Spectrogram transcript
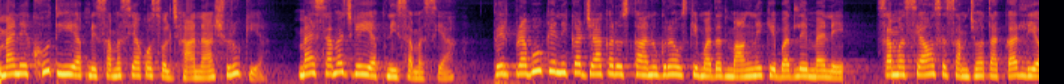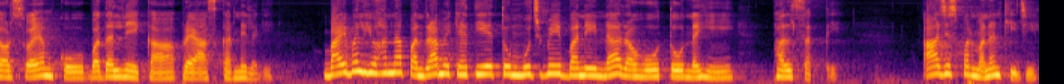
मैंने खुद ही अपनी समस्या को सुलझाना शुरू किया। मैं समझ गई अपनी समस्या। फिर प्रभु के निकट जाकर उसका अनुग्रह, उसकी मदद मांगने के बदले मैंने समस्याओं से समझौता कर लिया और स्वयं को बदलने का प्रयास करने लगी। बाइबल योहन्ना पंद्रह में कहती है, तुम मुझमें बने न रहो तो नहीं फल सकते। आज इस पर मनन कीजिए।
